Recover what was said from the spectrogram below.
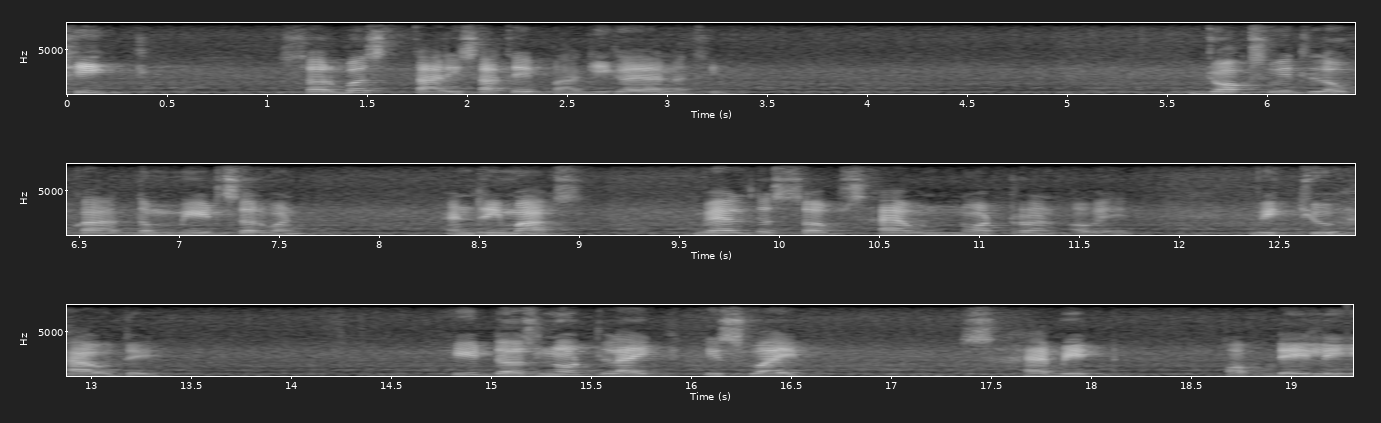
ઠીક સરબસ તારી સાથે ભાગી ગયા નથી. Jokes with Louka the maid servant and remarks, Well, the subs have not run away with you, have they? He does not like his wife's habit of daily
